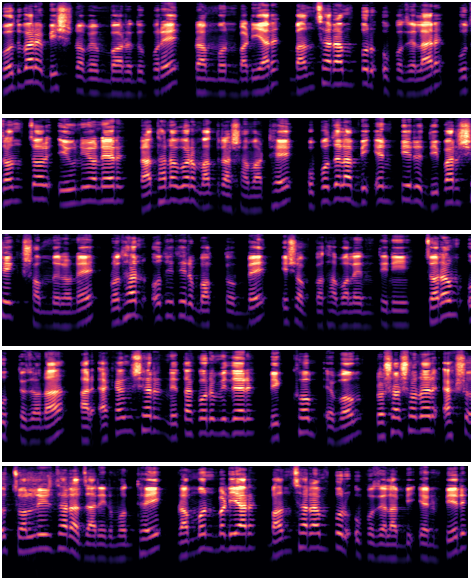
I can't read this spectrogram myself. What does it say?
বুধবার বিশ নভেম্বর দুপুরে ব্রাহ্মণবাড়িয়ার বাঞ্ছারামপুর উপজেলার উজাঞ্চর ইউনিয়নের রাধানগর মাদ্রাসা মাঠে উপজেলা বিএনপির দ্বিবার্ষিক সম্মেলনে প্রধান অতিথির বক্তব্যে এসব কথা বলেন তিনি। চরম উত্তেজনা আর একাংশের নেতাকর্মীদের বিক্ষোভ এবং প্রশাসনের একশো চল্লিশ ধারা জারির মধ্যেই ব্রাহ্মণবাড়িয়ার বাঞ্ছারামপুর উপজেলা বিএনপির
